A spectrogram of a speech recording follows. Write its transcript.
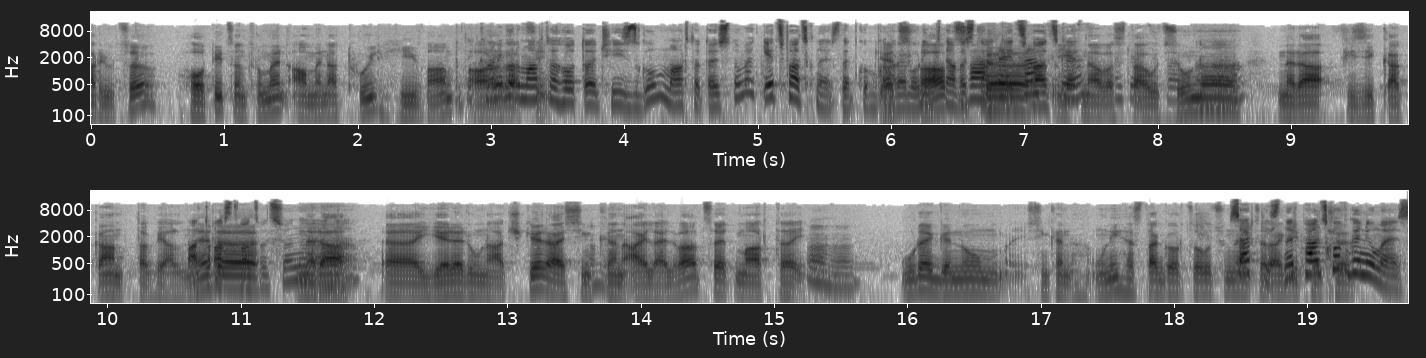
առյուծը հոտից ընտրում են ամենաթույլ հիվանդ արարածին։ Քանի որ մարդը հոտը չի զգում, մարդը տեսնում է, կեցվածքն է այս դեպքում կարևոր ինքնավստահեցվածքը, ինքնավստահությունը, նրա ֆիզիկական տվյալները, նրա երերուն աչքեր, այսինքն այլայլված է այդ մարդը ուր է գնում, այսինքն ունի հստակգործողություններ ծրագիր։ Սա փանցքով գնում ես։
